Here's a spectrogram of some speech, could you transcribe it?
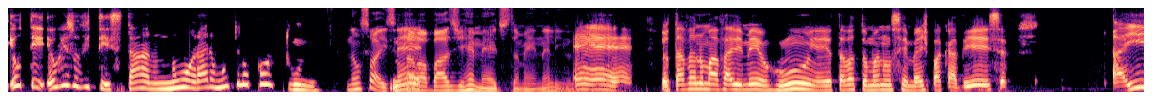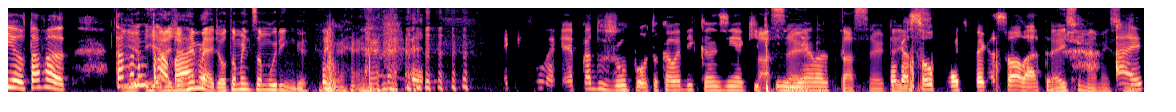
eu, te- eu resolvi testar num horário muito inoportuno. Não só isso, Né? tava à base de remédios também, né, lindo? É, eu tava numa vibe meio ruim, aí eu tava tomando uns remédios pra cabeça. Aí eu tava. Tava num e, e haja trabalho. remédio, olha o tamanho dessa moringa. É por causa do Zoom, pô. Tô com a webcamzinha aqui Tá pequenininha, certo, ela tá certo. É pega isso. só o pote, pega só a lata. É isso mesmo, é isso mesmo. Aí,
